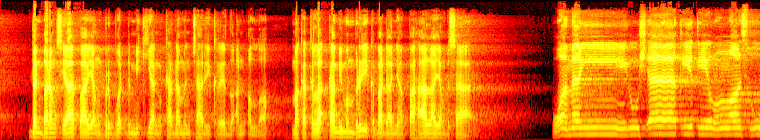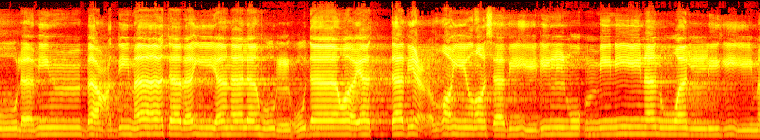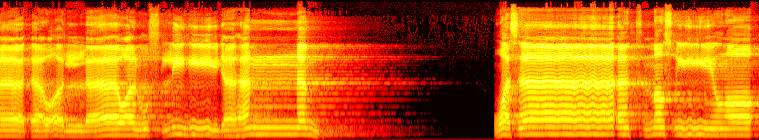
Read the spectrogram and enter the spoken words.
Dan barang siapa yang berbuat demikian karena mencari keredaan Allah, maka kelak kami memberi kepadanya pahala yang besar. ومن يشاقق الرسول من بعد ما تبين له الهدى ويتبع نتبع غير سبيل المؤمنين نوله ما تولى ونصله جهنم. وساءت مصيرًا.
